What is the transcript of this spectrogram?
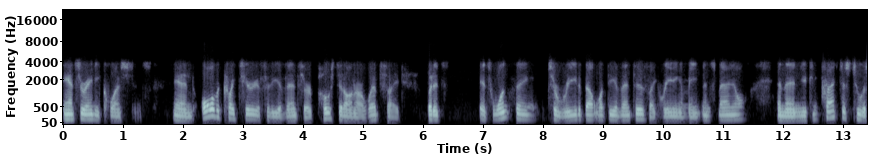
answer any questions. And all the criteria for the events are posted on our website. But it's it's one thing to read about what the event is, like reading a maintenance manual, and then you can practice to a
